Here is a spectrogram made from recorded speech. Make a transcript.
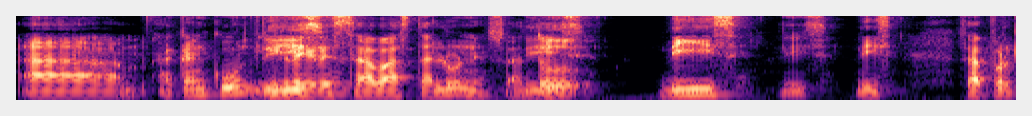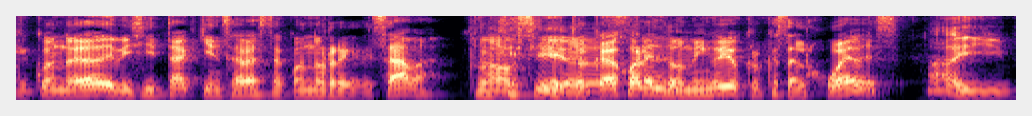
a, a Cancún y Dicen. regresaba hasta el lunes. O sea, todo, Dicen. dicen, dice. dicen. O sea, porque cuando era de visita, quién sabe hasta cuándo regresaba. Porque No, si sí, le tocaba jugar el domingo, yo creo que hasta el jueves. Ah, y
